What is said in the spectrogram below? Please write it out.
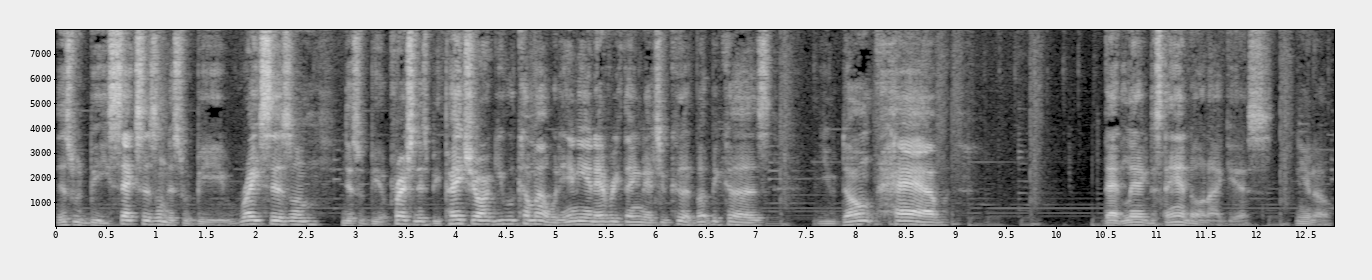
this would be sexism, this would be racism, this would be oppression, this would be patriarchy. You would come out with any and everything that you could, but because you don't have that leg to stand on, I guess, you know,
